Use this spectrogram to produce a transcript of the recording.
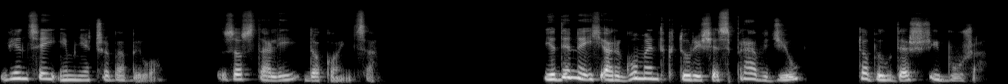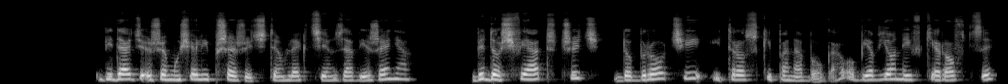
Więcej im nie trzeba było. Zostali do końca. Jedyny ich argument, który się sprawdził, to był deszcz i burza. Widać, że musieli przeżyć tę lekcję zawierzenia by doświadczyć dobroci i troski Pana Boga, objawionej w kierowcy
